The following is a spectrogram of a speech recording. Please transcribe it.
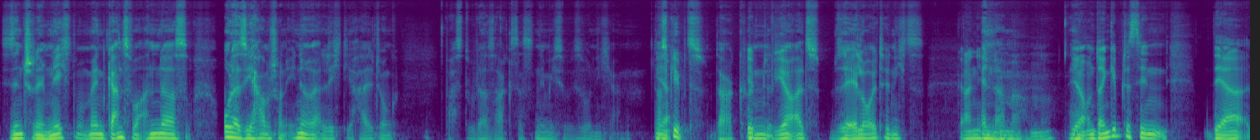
Sie sind schon im nächsten Moment ganz woanders oder sie haben schon innerlich die Haltung, was du da sagst, das nehme ich sowieso nicht an. Das Ja. gibt's. Da können Gibt wir als Seeleute nichts. gar nicht ändern. machen. Ne? Ja. Ja. und dann gibt es den, der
